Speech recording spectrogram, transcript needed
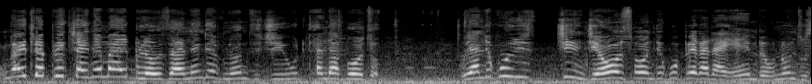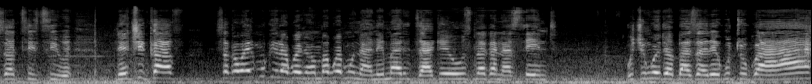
ungaitwe picture ine maiblows anenge vinonzi chiutandabodzo uyandikuchinjewo so ndikupe kana hembe unonzi usatsitsiwe nechikafu. Saka waimukira kuenda kumba kwemunhu ane mari dzake usina kana sendi uchingoita basa rekutuka haa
